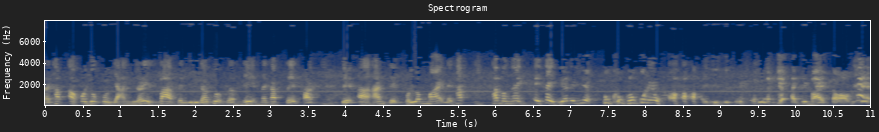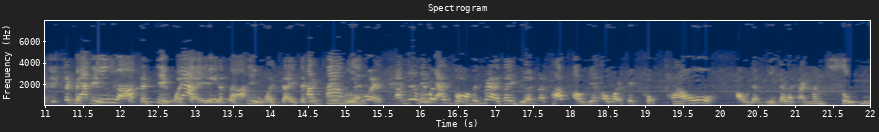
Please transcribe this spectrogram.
นะครับ เอาก็ยกตัวอย่างอยู่แล้วได้ทราบกันดีแล้วทั่วประเทศนะครับ เศษผัก เศษอาหารเศษผลไม้นะครับทำยังไงไอ้ไส้เดือนได้เรียกคุกคุกคุกคุกเนี่ยว้ายอธิบายต่อแม่จะกระจิ้อยากกินเหรอจะกระจิ้หัวใจอยากกินจะเหกรอระจิ้หัวใจจะกระจิ้มือด้วยทำเรื่องเหมือนนี่มันอยากเป็นพ่อกินเป็นแม่ไส้เดือนนะครับ เอาเลี้ยงเอาไว้เป็นคลุกเคล้าเอาอย่างนี้กันละกันมันสูตรมี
